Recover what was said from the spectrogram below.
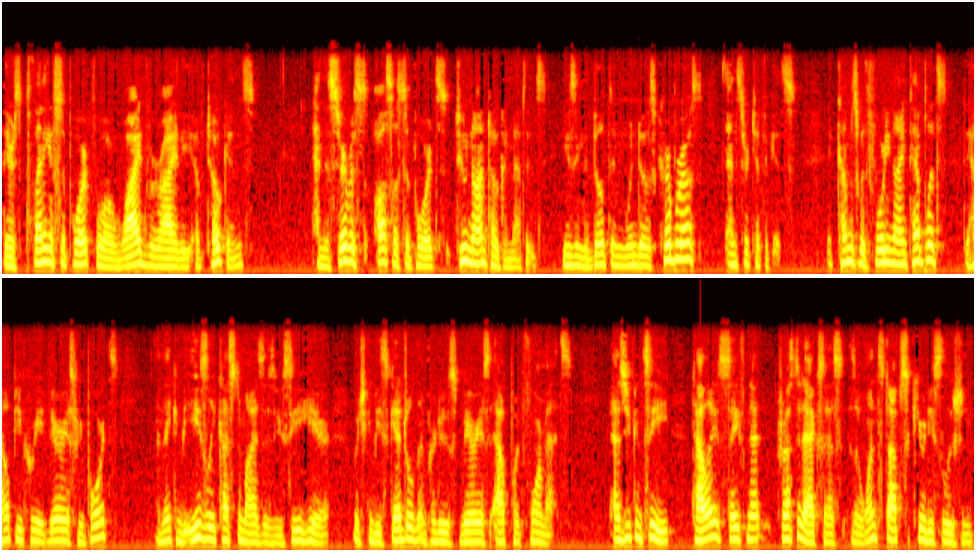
There's plenty of support for a wide variety of tokens, and the service also supports two non-token methods using the built-in Windows Kerberos and certificates. It comes with 49 templates to help you create various reports, and they can be easily customized as you see here, which can be scheduled and produce various output formats. As you can see, Thales SafeNet Trusted Access is a one-stop security solution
